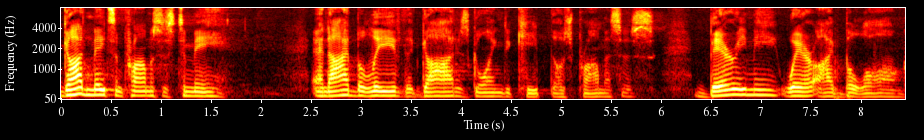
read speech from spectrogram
God made some promises to me. And I believe that God is going to keep those promises. Bury me where I belong,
